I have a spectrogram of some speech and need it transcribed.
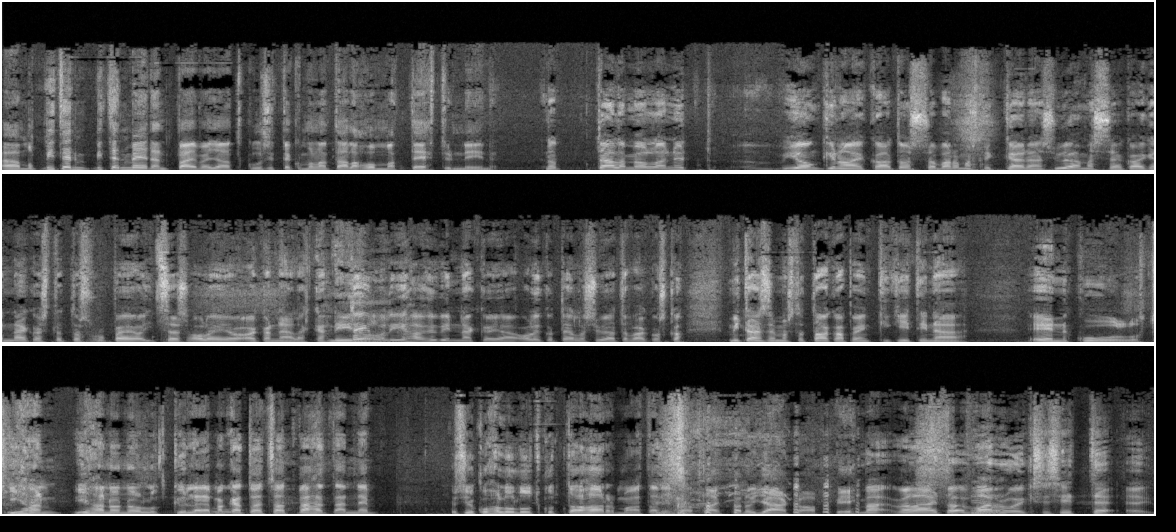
Äh, Mutta miten, miten meidän päivä jatkuu sitten, kun me ollaan täällä hommat tehty, niin No täällä me ollaan nyt jonkin aikaa tossa. Varmasti käydään syömässä ja kaiken näköistä. Tuossa rupeaa jo itse asiassa olemaan jo aika nälkä. Niin teillä alkaa. oli ihan hyvin näköjään. Oliko teillä syötävää, koska mitään semmoista takapenkkikitinää en kuullut. ihan, ihan on ollut kyllä. Ja mä katsoin, että sä oot vähän tänne, jos joku haluaa lutkuttaa harmaata, niin sä oot laittanut jääkaappiin. Mä, mä laitoin varuiksi sitten, äh,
